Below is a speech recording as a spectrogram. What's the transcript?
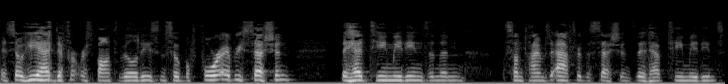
and so he had different responsibilities. And so before every session, they had team meetings, and then sometimes after the sessions, they'd have team meetings.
